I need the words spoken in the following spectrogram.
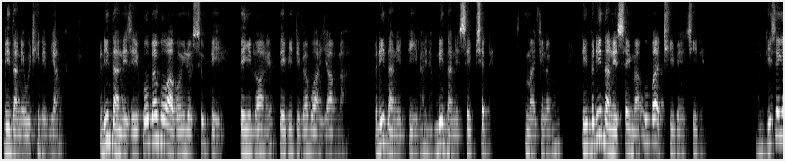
ပဋိသန္ဓေဝိထီလေးပြပဋိသန္ဓေစိတ်ဟိုဘက်ဘဝဘုန်းကြီးတို့စုတည်တည်လွားတယ်တည်ပြီးဒီဘက်ဘဝရောက်လာပဋိသန္ဓေတည်လိုက်တယ်ပဋိသန္ဓေစိတ်ဖြစ်တယ်ဒီမှာကြည့်လိုက် ဒီပဋိသန္ဓေစိတ်မှာဥပ္ပထီပင်ရှိတယ်ဒီစိတ်က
